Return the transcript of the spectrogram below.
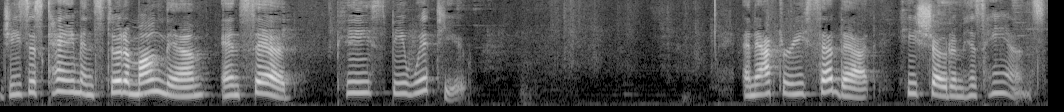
Jesus came and stood among them and said, Peace be with you. And after he said that, he showed him his hands.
